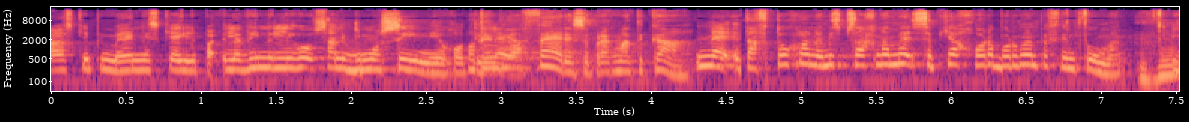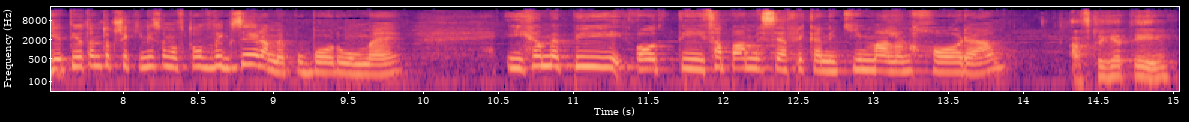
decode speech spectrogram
πας και επιμένεις και λοιπά. Δηλαδή είναι λίγο σαν εγκυμοσύνη, εγώ Ότι τη λέω. ενδιαφέρεσαι πραγματικά. Ναι, ταυτόχρονα εμείς ψάχναμε σε ποια χώρα μπορούμε να απευθυνθούμε. Γιατί όταν το ξεκινήσαμε αυτό δεν ξέραμε πού μπορούμε. Είχαμε πει ότι θα πάμε σε αφρικανική μάλλον χώρα, Αυτό γιατί;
